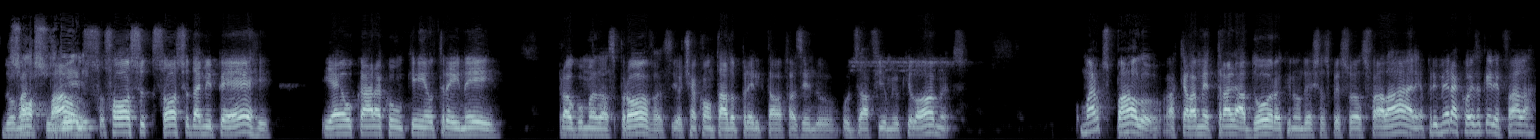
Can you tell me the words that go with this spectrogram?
do Sócios Paulo, dele. Sócio, sócio da MPR, e é o cara com quem eu treinei para algumas das provas, e eu tinha contado para ele que estava fazendo o desafio mil quilômetros. O Marcos Paulo, aquela metralhadora que não deixa as pessoas falarem, a primeira coisa que ele fala,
